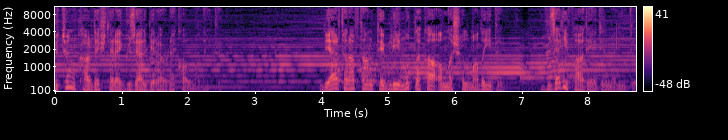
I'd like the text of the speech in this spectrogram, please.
bütün kardeşlere güzel bir örnek olmalıydı. Diğer taraftan tebliğ mutlaka anlaşılmalıydı, güzel ifade edilmeliydi.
